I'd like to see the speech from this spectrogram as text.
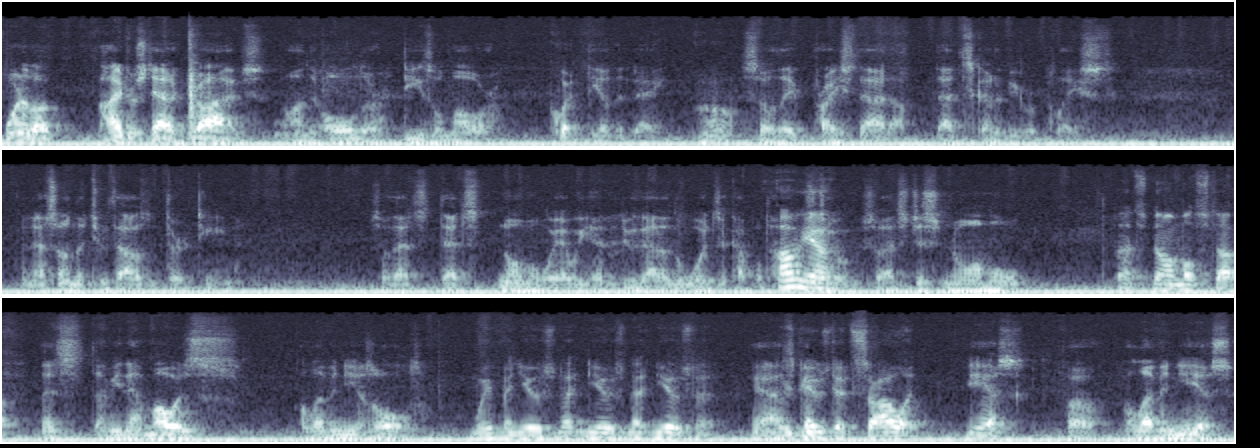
one of the hydrostatic drives on the older diesel mower quit the other day. Oh, So they priced that up, that's gotta be replaced. And that's on the two thousand thirteen. So that's, that's normal wear, we had to do that in the woods a couple Oh, times yeah. too. So that's just normal, that's normal stuff. that's, I mean, that mower's eleven years old. We've been using it and using it and using it. Yeah, it's We've got- used it solid, Yes, for eleven years.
